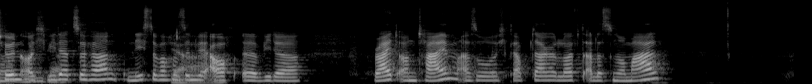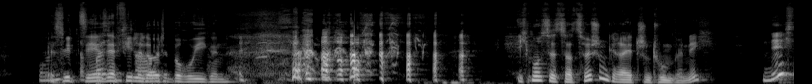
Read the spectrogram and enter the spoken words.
war schön, euch wieder. zu hören. Nächste Woche sind wir Ja. auch äh, wieder right on time. Also ich glaube, da läuft alles normal. Und Es wird sehr, sehr viele drauf. Leute beruhigen. Ich muss jetzt dazwischen grätschen, tun wir nicht. Nicht?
